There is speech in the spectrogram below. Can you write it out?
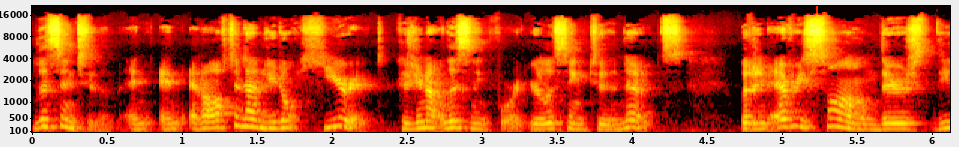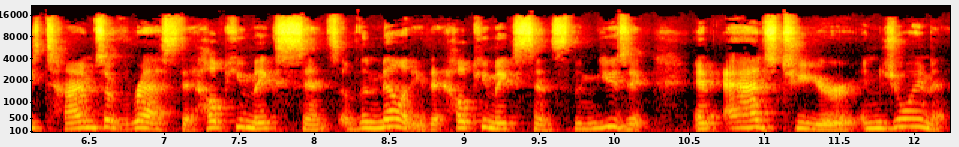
Listen to them. And, and, and oftentimes you don't hear it because you're not listening for it, you're listening to the notes. But in every song, there's these times of rest that help you make sense of the melody, that help you make sense of the music, and adds to your enjoyment.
